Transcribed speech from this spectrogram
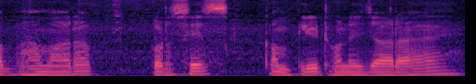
अब हमारा प्रोसेस कंप्लीट होने जा रहा है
